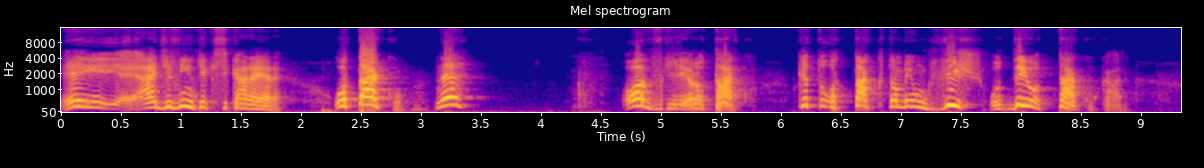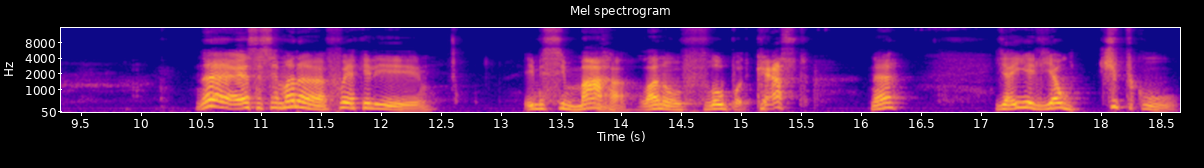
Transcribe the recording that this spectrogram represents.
E, adivinha o que, que esse cara era? Otaku, né? Óbvio que ele era otaku. Porque o otaku também é um lixo. Odeio otaku, cara. Né? Essa semana foi aquele MC Marra lá no Flow Podcast, né? E aí ele é o típico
